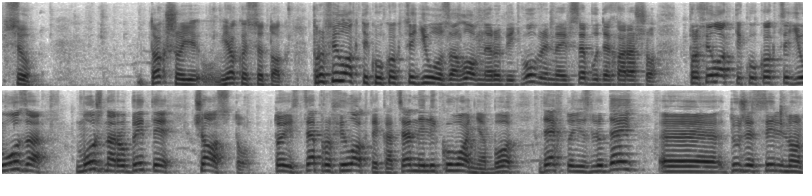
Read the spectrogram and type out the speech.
Все. Так що якось отак. Профілактику кокцидіоза головне робіть вовремя і все буде хорошо. Профілактику кокцидіоза можна робити часто. Тобто це профілактика, це не лікування, бо дехто із людей е, дуже сильно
